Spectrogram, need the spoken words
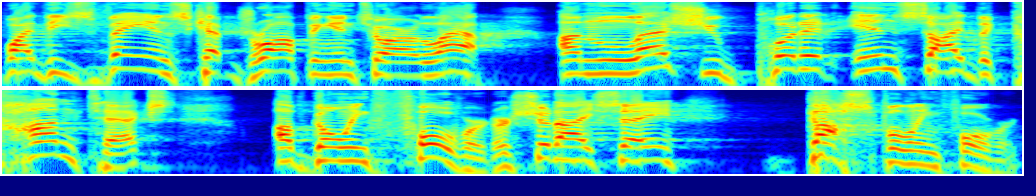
why these vans kept dropping into our lap unless you put it inside the context of going forward, or should I say, gospeling forward.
